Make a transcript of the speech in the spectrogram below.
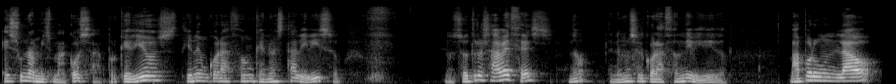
es una misma cosa, porque Dios tiene un corazón que no está diviso. Nosotros a veces, ¿no? Tenemos el corazón dividido. Va por un lado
